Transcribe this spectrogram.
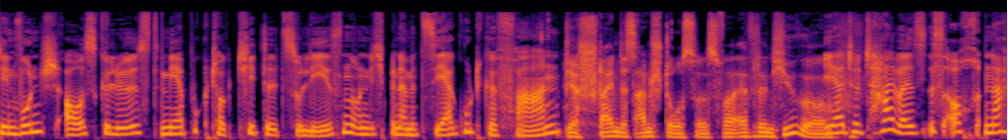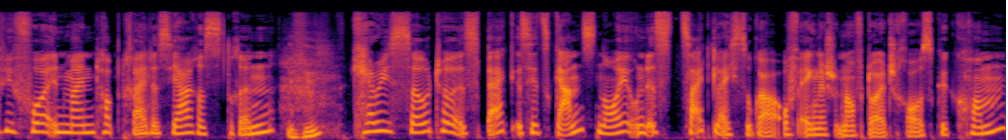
den Wunsch ausgelöst, mehr BookTok-Titel zu lesen und ich bin damit sehr gut gefahren. Der Stein des Anstoßes war Evelyn Hugo. Ja, total, weil es ist auch nach wie vor in meinen Top 3 des Jahres drin. Mhm. Carrie Soto is Back ist jetzt ganz neu und ist zeitgleich sogar auf Englisch und auf Deutsch rausgekommen.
